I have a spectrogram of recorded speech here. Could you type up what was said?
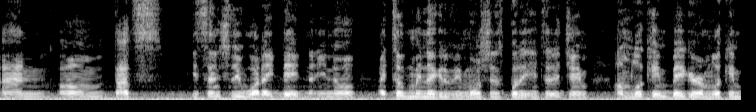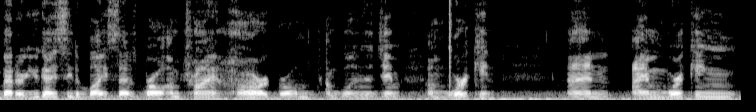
And um that's essentially what I did. You know, I took my negative emotions, put it into the gym. I'm looking bigger. I'm looking better. You guys see the biceps, bro. I'm trying hard, bro. I'm, I'm going to the gym. I'm working and I'm working,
